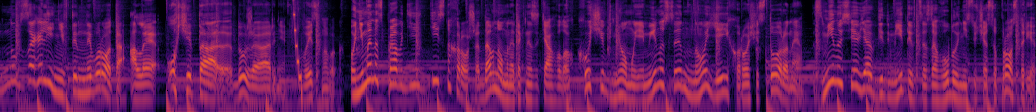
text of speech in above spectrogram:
ну взагалі ні в тин, ні ворота, але очі та е, дуже гарні. Висновок. Оніме насправді дійсно хороше. Давно мене так не затягувало, хоч і в ньому є мінуси, но є й хороші сторони. З мінусів я відмітив це загубленість у часопросторі.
